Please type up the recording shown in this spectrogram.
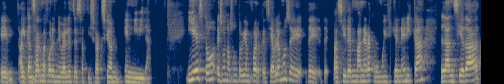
eh, alcanzar mejores niveles de satisfacción en mi vida. Y esto es un asunto bien fuerte. Si hablamos de, así de manera como muy genérica, la ansiedad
